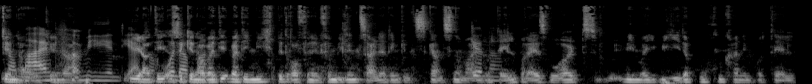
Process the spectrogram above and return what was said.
genau, normalen genau. Familien, die ja, die, also genau, weil die, weil die nicht betroffenen Familien zahlen ja den ganz, normalen genau. Hotelpreis, wo halt, wie man wie jeder buchen kann im Hotel.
